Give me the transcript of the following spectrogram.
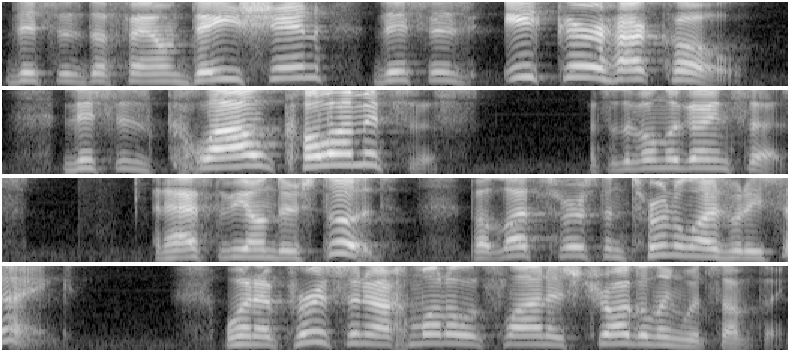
This is the foundation. This is Iker Hakol. This is Klal Kol HaMitzvahs. That's what the Vilna Gaon says. It has to be understood. But let's first internalize what he's saying. When a person, Rahman al is struggling with something,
